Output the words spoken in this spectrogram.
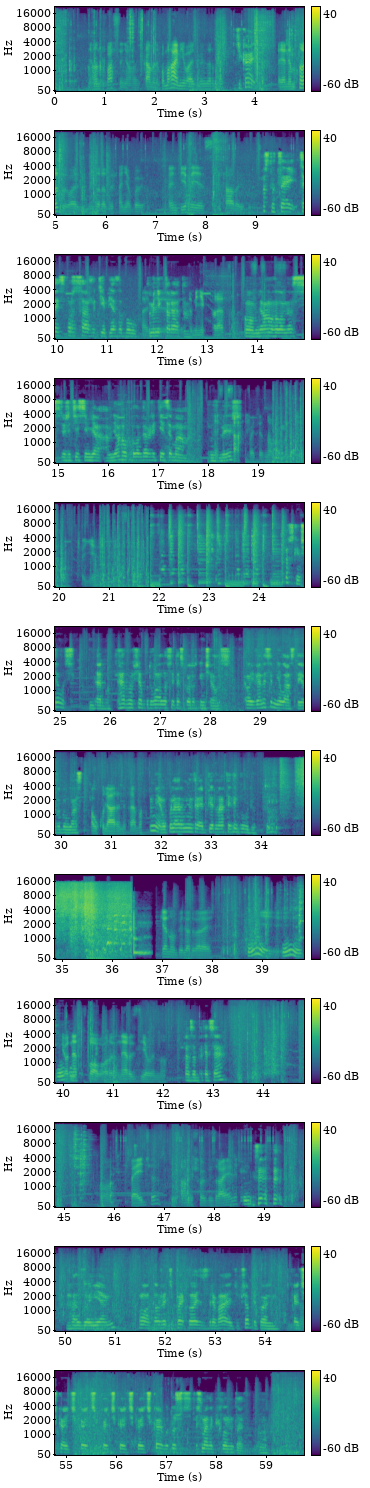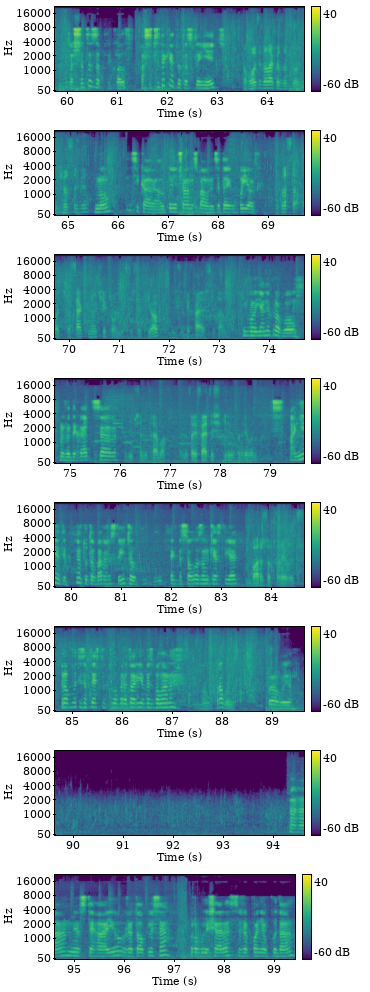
Не гон попасти в нього, каменем. Помагай мені, Вась, він зараз мене. Тікай. А я не можу, Вась, він зараз Аня вбив його. А Він бігає з сарою тут. Просто цей, цей з форсажу тип, я забув. А, Домінік е, Торетто. Домінік Торетто. О, в нього головне в житті сім'я, а в нього головне в житті це мама. Розумієш? Бать, знову. Що є? Є. Що скінчилось? Дербо. Гарно все будувалося і так скоро скінчилось. Ой, винеси мені ласти, я забув ласти. А окуляри не треба? Ні, окуляри не треба, пірнати не буду. Кинув біля дверей. У, у, у, І одне слово, роз- не розділено. А забери це. О, пейджер, ти сам ішов в Ізраїлі. Газоєм. О, там вже тіпи когось зривають, що прикольно. Чекай, чекай, чекай, чекай, чекай, чекай, чекай, бо то щось в мене пішло не так. О. Та що це за прикол? А що це таке тут стоїть? Ого, ти далеко заплив, нічого собі. Ну, цікаво, але тут нічого не спавниться, так як бойок. Це просто от ефект неочікуваності, ти йоп, і задихаєшся там. Ну, я не пробував задихатися. Ліпше не треба. Не той фетиш, який тобі потрібен. А ні, ти поняв, тут баржа стоїть, але тут якби соло замки стоять. Баржа привид. Пробувати заплисти в ту лабораторію без балона. Ну, пробуй. Пробую. Ага, не встигаю, вже топлюся. Пробую ще раз, вже поняв куди.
